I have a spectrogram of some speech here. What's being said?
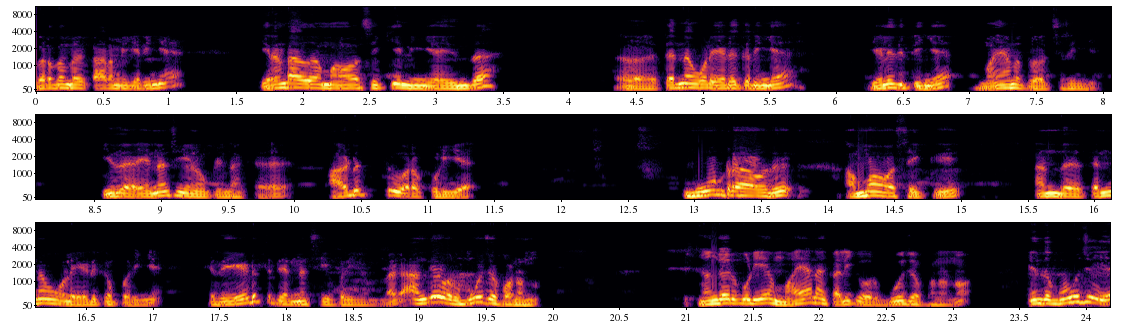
விரதம் இருக்க ஆரம்பிக்கிறீங்க. இரண்டாவது அமாவாசைக்கு நீங்க இந்த தென்னை ஓலை எடுக்கிறீங்க எழுதிட்டீங்க மயானத்துல வச்சிருங்க. இத என்ன செய்யணும் அப்படின்னாக்க அடுத்து வரக்கூடிய மூன்றாவது அமாவாசைக்கு அந்த தென்னை ஓலை எடுக்க போறீங்க. இதை எடுத்துட்டு என்ன செய்ய போறீங்க அப்படின்னாக்க அங்கே ஒரு பூஜை பண்ணணும். அங்க இருக்கக்கூடிய மயான களிக்கு ஒரு பூஜை பண்ணணும். இந்த பூஜைய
